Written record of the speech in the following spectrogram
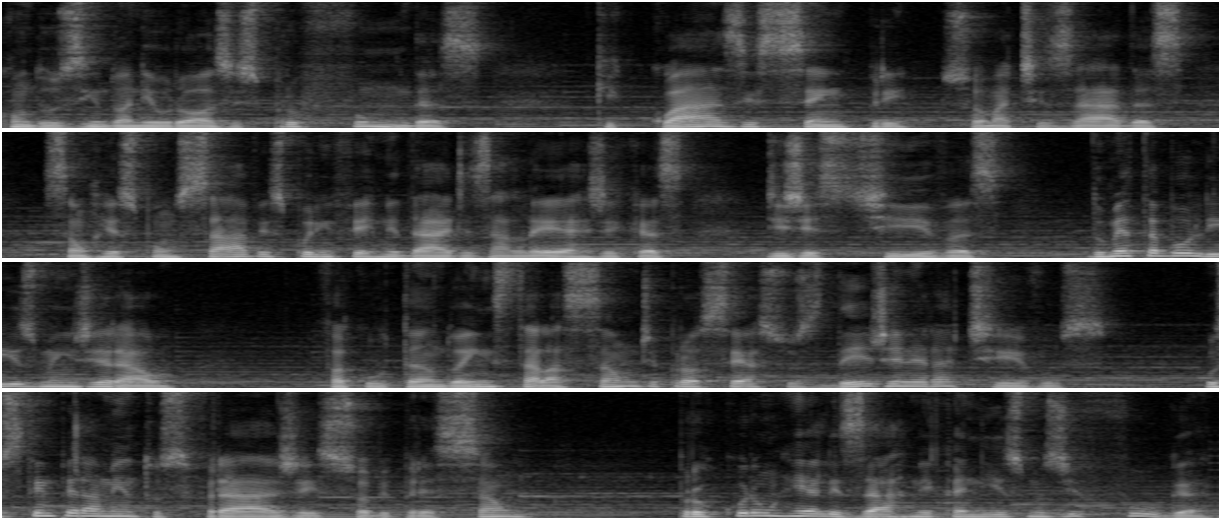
conduzindo a neuroses profundas que quase sempre somatizadas são responsáveis por enfermidades alérgicas, digestivas, do metabolismo em geral, facultando a instalação de processos degenerativos. Os temperamentos frágeis sob pressão procuram realizar mecanismos de fuga,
